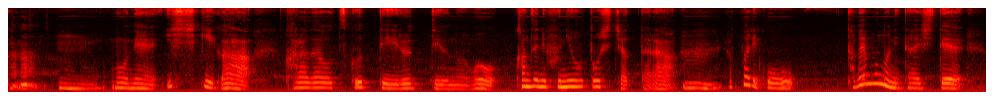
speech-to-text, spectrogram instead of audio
かな。うん、もうね意識が体を作っているっていうのを完全に腑に落としちゃったらうん。やっぱりこう食べ物に対して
